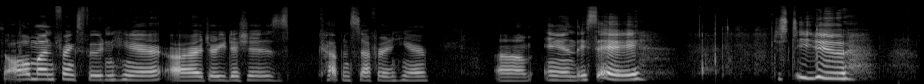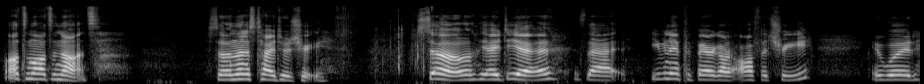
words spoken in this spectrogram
So all of mine Frank's food in here are dirty dishes, cup and stuff are in here. Um, and they say just do lots and lots of knots. So and then it's tied to a tree. So the idea is that even if the bear got it off the tree, it would be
